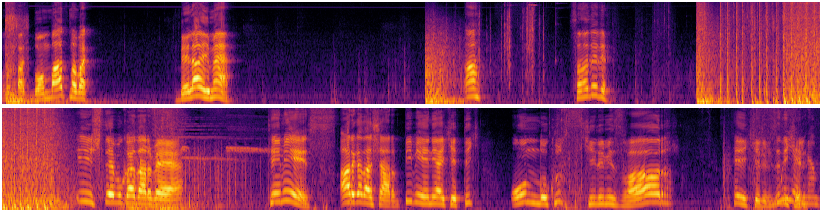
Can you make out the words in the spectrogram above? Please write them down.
Oğlum bak bomba atma bak. Belayım he. Ah. Sana dedim. İşte bu kadar be. Temiz. Arkadaşlar bir beğeni hak ettik. 19 kilimiz var. Heykelimizi dikelim.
